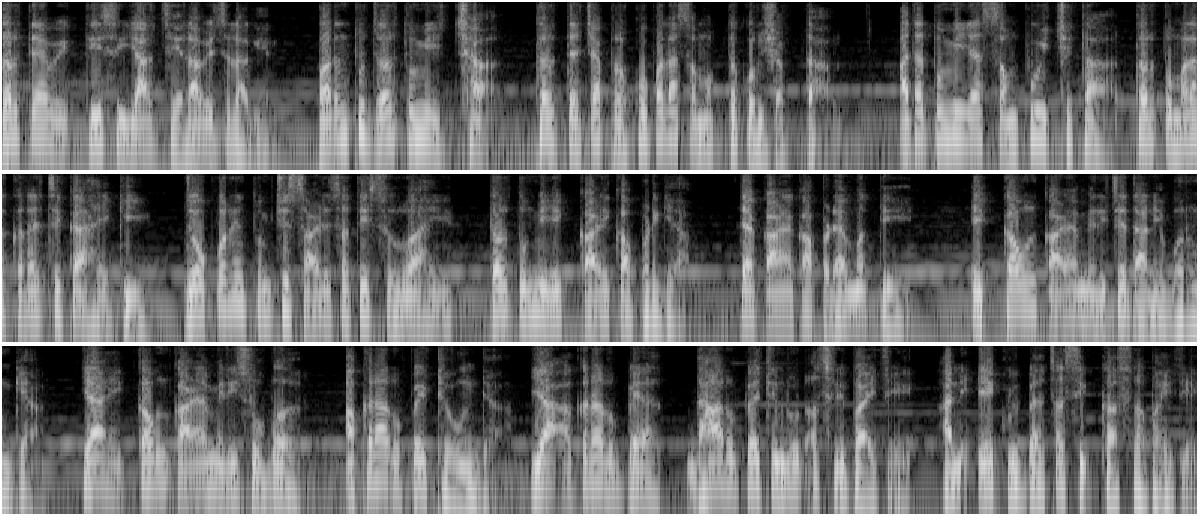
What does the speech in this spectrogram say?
तर त्या व्यक्तीस या झेलावेच लागेल परंतु जर तुम्ही इच्छा तर त्याच्या प्रकोपाला समाप्त करू शकता. आता तुम्ही या संपू इच्छिता तर तुम्हाला करायचे काय आहे की जोपर्यंत तुमची साडेसाती सुरू आहे तर तुम्ही एक काळे कापड घ्या. त्या काळ्या कापड्यामध्ये एक्कावन्न काळ्या मिरीचे दाणे भरून घ्या. या एक्कावन्न काळ्या मिरी सोबत अकरा रुपये ठेवून द्या. या अकरा रुपयात दहा रुपयाची नोट असली पाहिजे आणि एक रुपयाचा सिक्का असला पाहिजे.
